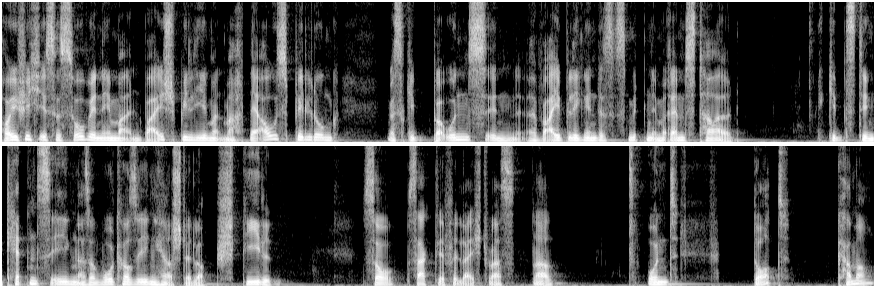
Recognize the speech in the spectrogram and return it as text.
häufig ist es so, wir nehmen mal ein Beispiel, jemand macht eine Ausbildung. Es gibt bei uns in Weiblingen, das ist mitten im Remstal, gibt es den Kettensägen, also Motorsägenhersteller Stiel. So, sagt ihr vielleicht was. Ne? Und dort kann man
